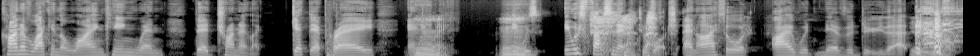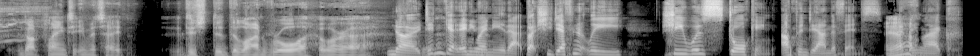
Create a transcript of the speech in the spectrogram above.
kind of like in the Lion King when they're trying to like get their prey. Anyway, it Mm. was it was fascinating to watch and I thought I would never do that. Yeah, not, not planning to imitate. Did, did the lion roar or? Uh, No, didn't get anywhere Yeah. near that. But she definitely she was stalking up and down the fence and being like,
